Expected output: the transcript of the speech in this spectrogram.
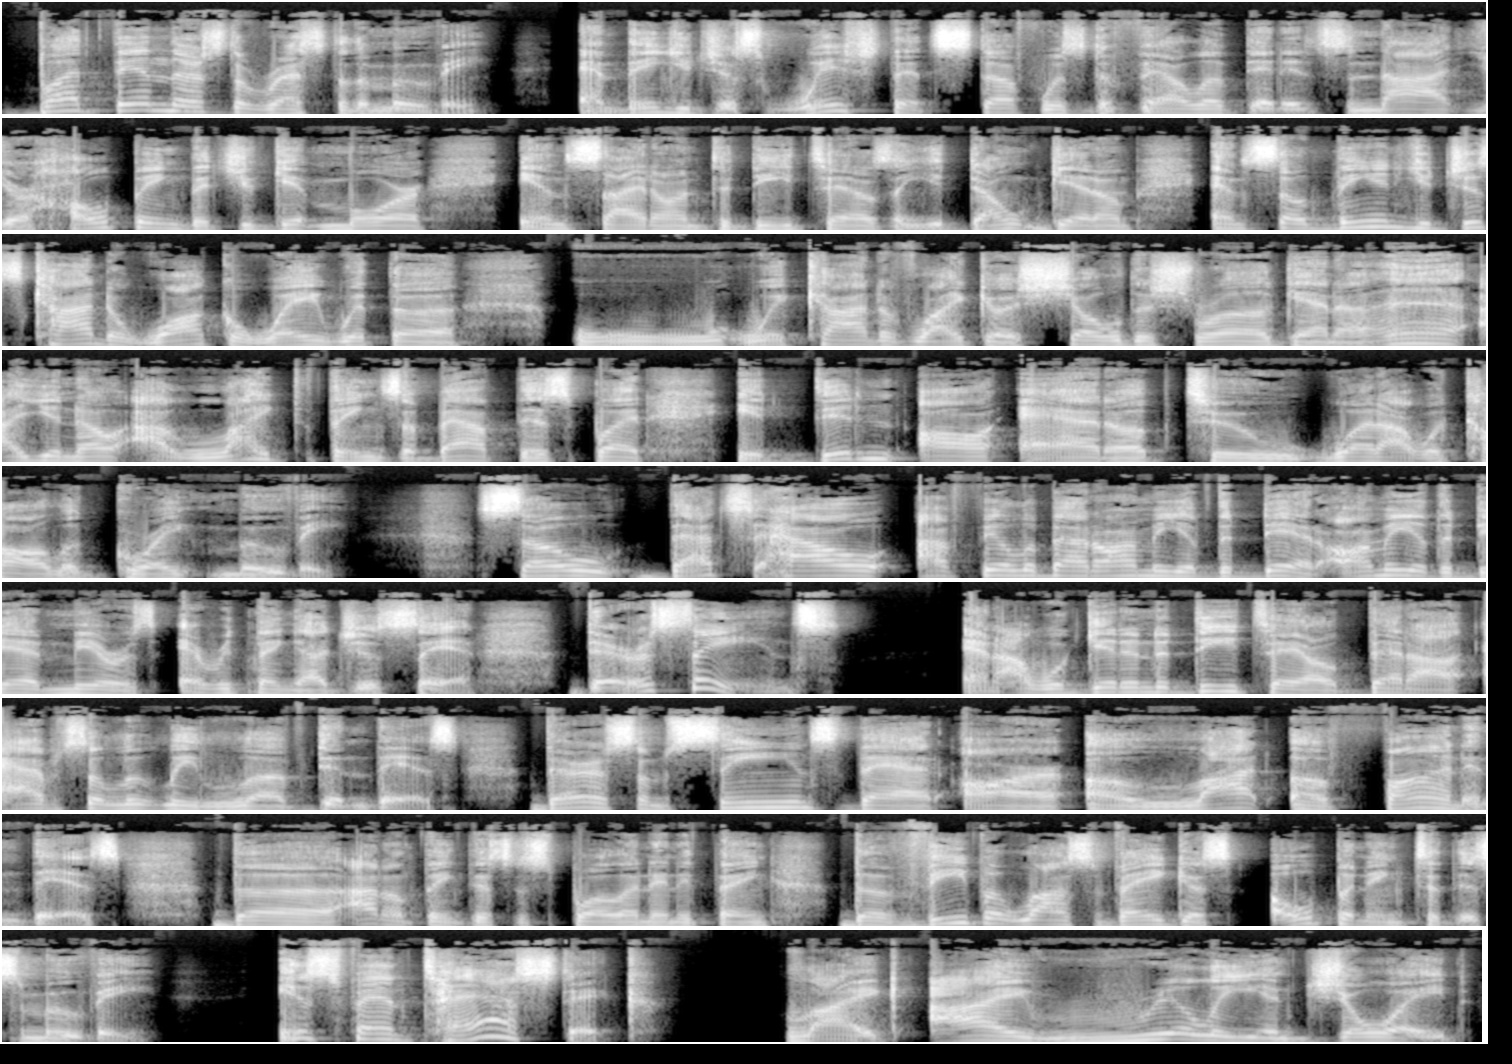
But then there's the rest of the movie. And then you just wish that stuff was developed and it's not. You're hoping that you get more insight onto details and you don't get them. And so then you just kind of walk away with a, with kind of like a shoulder shrug and a, eh, you know, I liked things about this, but it didn't all add up to what I would call a great movie. So that's how I feel about Army of the Dead. Army of the Dead mirrors everything I just said. There are scenes, and I will get into detail that I absolutely loved in this. There are some scenes that are a lot of fun in this. The I don't think this is spoiling anything. The Viva Las Vegas opening to this movie is fantastic. Like I really enjoyed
